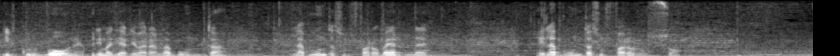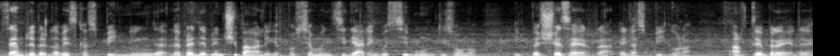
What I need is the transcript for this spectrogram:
il curvone prima di arrivare alla punta, la punta sul faro verde e la punta sul faro rosso. Sempre per la pesca spinning, le prede principali che possiamo insidiare in questi punti sono il pesce serra e la spigola. Altre prede,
